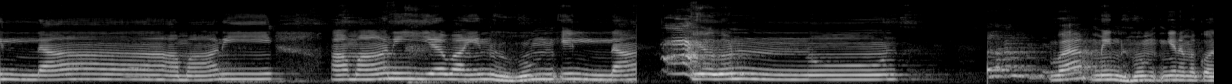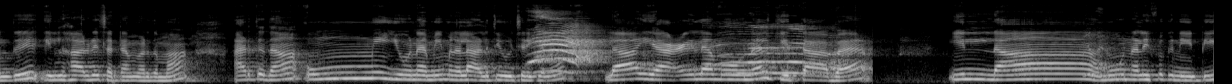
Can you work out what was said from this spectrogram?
இல்லா அமானி அமானிய வயன் ஹும் இல்லா. யுன் வ மின்ஹும் இங்கே நமக்கு வந்து இல்ஹாருடைய சட்டம் வருதுமா. அடுத்ததான் உம்மி யூன மீம் நல்லா அழுத்தி உச்சரிக்கணும். லா யலமூனல் கித்தாப இல்லா. மூணு அலிஃபுக்கு நீட்டி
